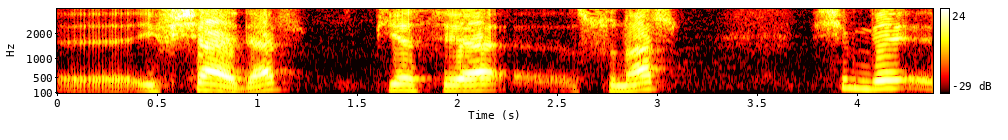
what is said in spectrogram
e, ifşa eder, piyasaya sunar. Şimdi e,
